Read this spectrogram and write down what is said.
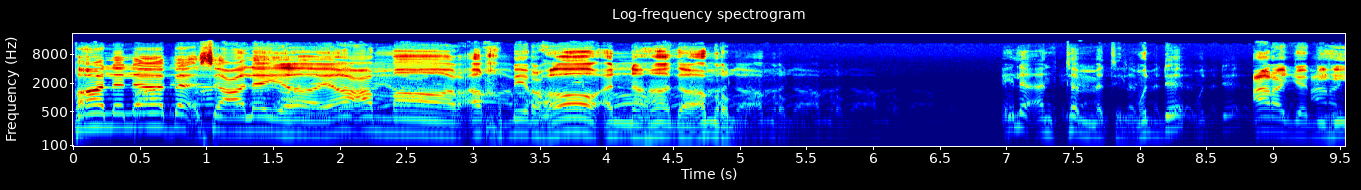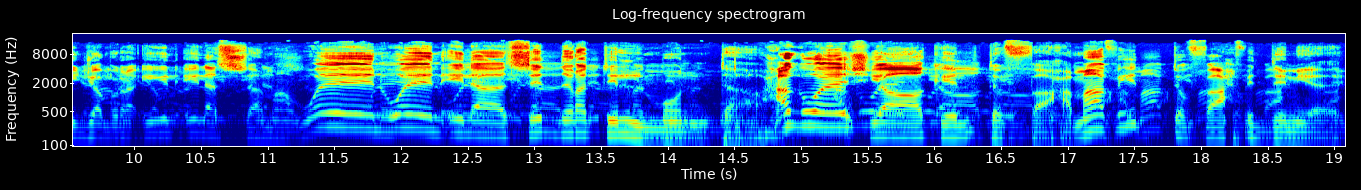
قال لا بأس عليها يا عمار. أخبرها أن هذا أمر الله. إلى أن تمت المدة عرج به جبرائيل إلى السماء. وين وين؟ إلى سدرة المنتهى. حق ويش ياكل تفاحة ما في تفاح في الدنيا.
